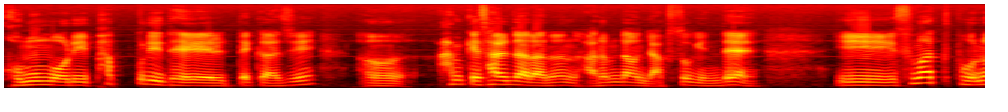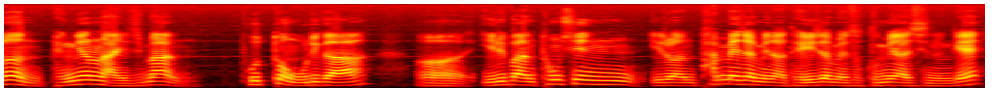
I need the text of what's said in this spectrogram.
검은 머리 팥불이 될 때까지 어, 함께 살자라는 아름다운 약속인데 이 스마트폰은 100년은 아니지만 보통 우리가 어, 일반 통신 이런 판매점이나 대리점에서 구매하시는 게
